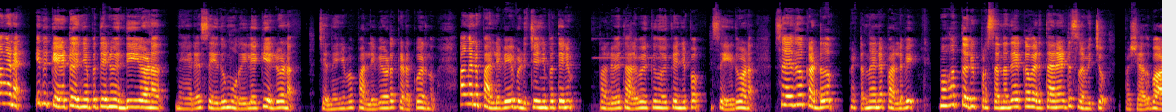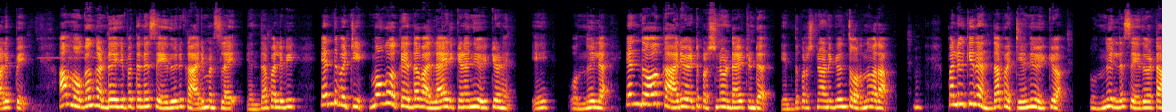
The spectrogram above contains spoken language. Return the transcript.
അങ്ങനെ ഇത് കേട്ട് കഴിഞ്ഞപ്പോഴത്തേനും എന്ത് ചെയ്യുവാണ്? നേരെ സേതു മുറിയിലേക്ക് ചെല്ലുവാണ്. ചെന്ന് കഴിഞ്ഞപ്പോൾ പല്ലവി അവിടെ കിടക്കുമായിരുന്നു അങ്ങനെ പല്ലവിയെ വിളിച്ചു കഴിഞ്ഞപ്പോഴത്തേനും പല്ലവി തലവെക്ക് നോക്കി കഴിഞ്ഞപ്പോൾ സേതുവാണ്. സേതു കണ്ടത് പെട്ടെന്ന് തന്നെ പല്ലവി മുഖത്തൊരു പ്രസന്നതയൊക്കെ വരുത്താനായിട്ട് ശ്രമിച്ചു. പക്ഷെ അത് വാളിപ്പോയി. ആ മുഖം കണ്ടു കഴിഞ്ഞപ്പോൾ തന്നെ സേതുവിന് കാര്യം മനസ്സിലായി. എന്താ പല്ലവി? എന്ത് പറ്റി? മുഖമൊക്കെ എന്താ വല്ലായിരിക്കണെന്ന് ചോദിക്കണേ ഏ ഒന്നുമില്ല. എന്തോ കാര്യമായിട്ട് പ്രശ്നം ഉണ്ടായിട്ടുണ്ട്. എന്ത് പ്രശ്നമാണെങ്കിലും തുറന്നു പറ. പല്ലവിക്ക് ഇത് എന്താ പറ്റിയെന്ന് ചോദിക്കുക ഒന്നുമില്ല സേതുവേട്ടാ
